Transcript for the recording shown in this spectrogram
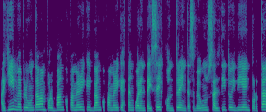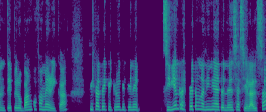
Aquí me preguntaban por Bank of America y Bank of America está en 46,30. Se pegó un saltito hoy día importante, pero Bank of America, fíjate que creo que tiene, si bien respeta una línea de tendencia hacia el alza,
